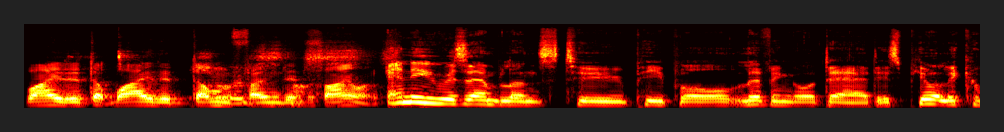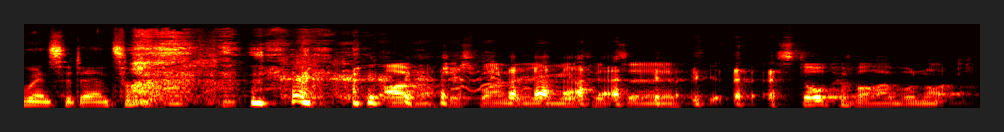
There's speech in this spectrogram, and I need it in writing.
Why the why the dumbfounded not- silence? Any resemblance to people living or dead is purely coincidental. I'm just wondering if it's a, a stalker vibe or not.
